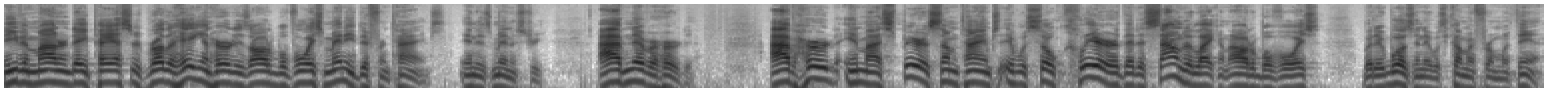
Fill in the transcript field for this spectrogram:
even modern day pastors. Brother Hagin heard his audible voice many different times in his ministry. I've never heard it. I've heard in my spirit sometimes it was so clear that it sounded like an audible voice, but it wasn't. It was coming from within.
